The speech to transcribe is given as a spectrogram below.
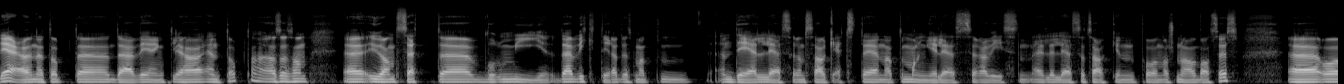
det er jo nettopp det, der vi egentlig har endt opp. Da. Altså sånn, uh, uansett uh, hvor mye Det er viktigere liksom, at en del leser en sak ett sted, enn at mange leser avisen eller leser saken på nasjonal basis. Uh, og,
